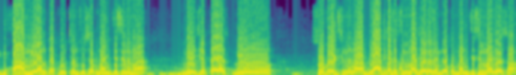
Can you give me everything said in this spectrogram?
ఇది ఫ్యామిలీ అంతా కూర్చొని చూసే ఒక మంచి సినిమా. మేము చెప్పే మేము సూపర్ హిట్ సినిమా బ్లాక్ బస్టర్ సినిమా చేయలేదండి. ఒక మంచి సినిమా చేసాం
